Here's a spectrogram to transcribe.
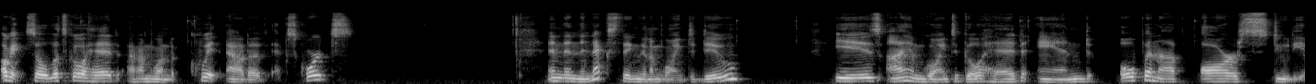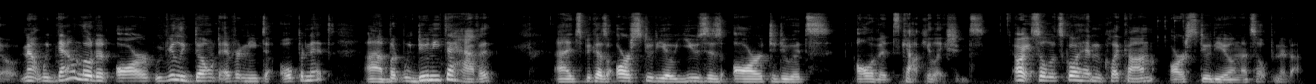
Okay, so let's go ahead and I'm going to quit out of Xquartz. And then the next thing that I'm going to do is I am going to go ahead and open up RStudio. Now we downloaded R, we really don't ever need to open it, uh, but we do need to have it. Uh, it's because RStudio uses R to do its all of its calculations. Alright, so let's go ahead and click on RStudio and let's open it up.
